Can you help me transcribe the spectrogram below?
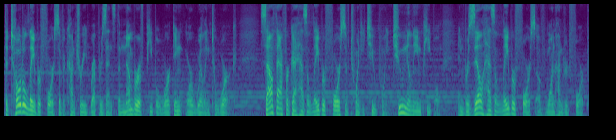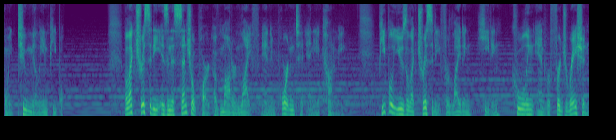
The total labor force of a country represents the number of people working or willing to work. South Africa has a labor force of 22.2 million people, and Brazil has a labor force of 104.2 million people. Electricity is an essential part of modern life and important to any economy. People use electricity for lighting, heating, cooling, and refrigeration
